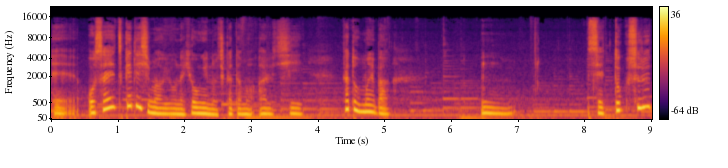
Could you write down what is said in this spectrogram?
えー、押さえつけてしまうような表現の仕方もあるしかと思えば、うん、説得する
